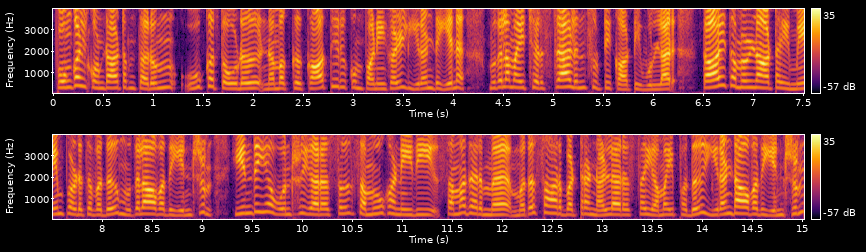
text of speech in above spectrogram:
பொங்கல் கொண்டாட்டம் தரும் ஊக்கத்தோடு நமக்கு காத்திருக்கும் பணிகள் இரண்டு என முதலமைச்சர் ஸ்டாலின் சுட்டிக்காட்டியுள்ளார். தாய் தமிழ்நாட்டை மேம்படுத்துவது முதலாவது என்றும் இந்திய ஒன்றிய அரசில் சமூக நீதி சமதர்ம மதசார்பற்ற நல்லரசை அமைப்பது இரண்டாவது என்றும்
